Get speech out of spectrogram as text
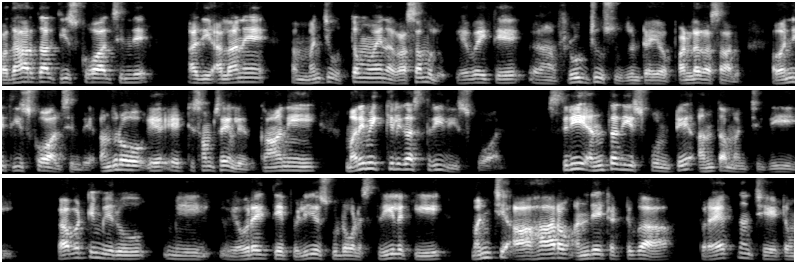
పదార్థాలు తీసుకోవాల్సిందే. అది అలానే మంచి ఉత్తమమైన రసములు ఏవైతే ఫ్రూట్ జ్యూస్ ఉంటాయో పండ్ల రసాలు అవన్నీ తీసుకోవాల్సిందే. అందులో ఏ- ఎట్టి సంశయం లేదు. కానీ మరి మిక్కిలిగా స్త్రీ తీసుకోవాలి. స్త్రీ ఎంత తీసుకుంటే అంత మంచిది. కాబట్టి మీరు మీ ఎవరైతే పెళ్ళి చేసుకుంటే వాళ్ళ స్త్రీలకి మంచి ఆహారం అందేటట్టుగా ప్రయత్నం చేయటం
